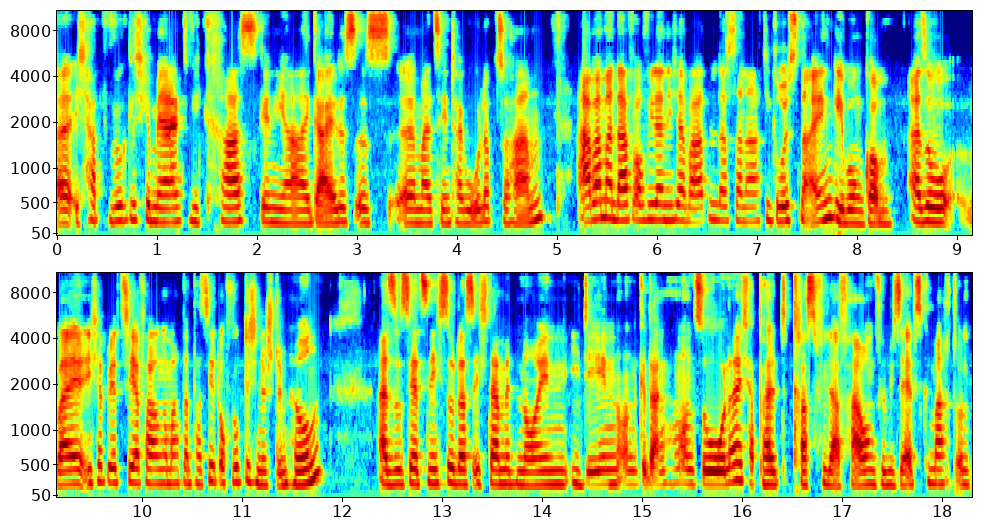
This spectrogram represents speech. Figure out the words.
äh, ich habe wirklich gemerkt, wie krass, genial, geil es ist, äh, mal zehn Tage Urlaub zu haben. Aber man darf auch wieder nicht erwarten, dass danach die größten Eingebungen kommen. Also, weil ich habe jetzt die Erfahrung gemacht, dann passiert auch wirklich nichts im Hirn. Also es ist jetzt nicht so, dass ich da mit neuen Ideen und Gedanken und so, ne, ich habe halt krass viele Erfahrungen für mich selbst gemacht und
